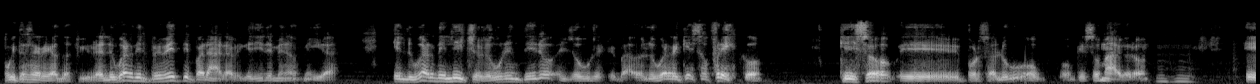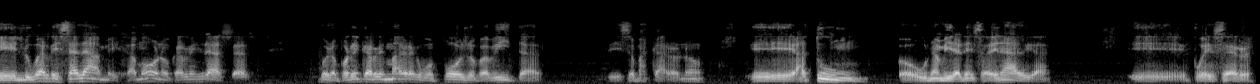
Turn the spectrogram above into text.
porque estás agregando fibra. En lugar del pebete, pan árabe, que tiene menos miga. En lugar de leche o yogur entero, el yogur descremado. En lugar de queso fresco, queso eh, por salud o, queso magro. Eh, en lugar de salame, jamón o carnes grasas, bueno, poner carne magra como pollo, pavita, eso es más caro, ¿no? Eh, atún o una milanesa de nalga, puede ser.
